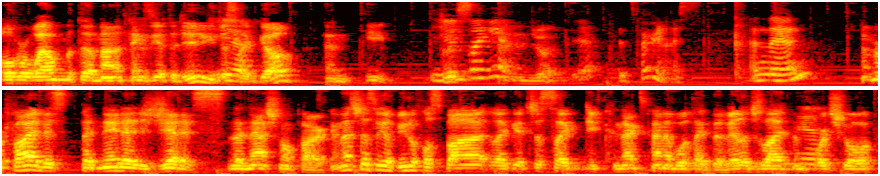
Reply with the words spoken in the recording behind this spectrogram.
overwhelmed with the amount of things you have to do. You can just Yeah. like go and eat You just like, yeah. and enjoy. Yeah, it's very nice. And then Number five is Peneda Geres, the national park, and that's just like a beautiful spot. Like it's just like you connect kind of with like the village life in Yeah. Portugal.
